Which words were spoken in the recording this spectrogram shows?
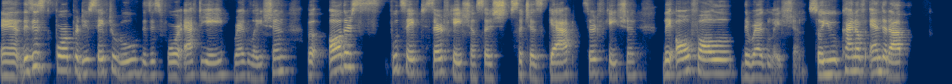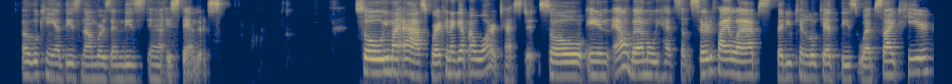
And this is for produce safety rule. This is for FDA regulation, but other food safety certifications such, such as GAP certification, they all follow the regulation. So you kind of ended up uh, looking at these numbers and these uh, standards. So you might ask, where can I get my water tested? So in Alabama, we had some certified labs that you can look at this website here.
